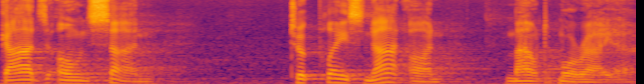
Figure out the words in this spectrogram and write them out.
God's own Son, took place not on Mount Moriah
